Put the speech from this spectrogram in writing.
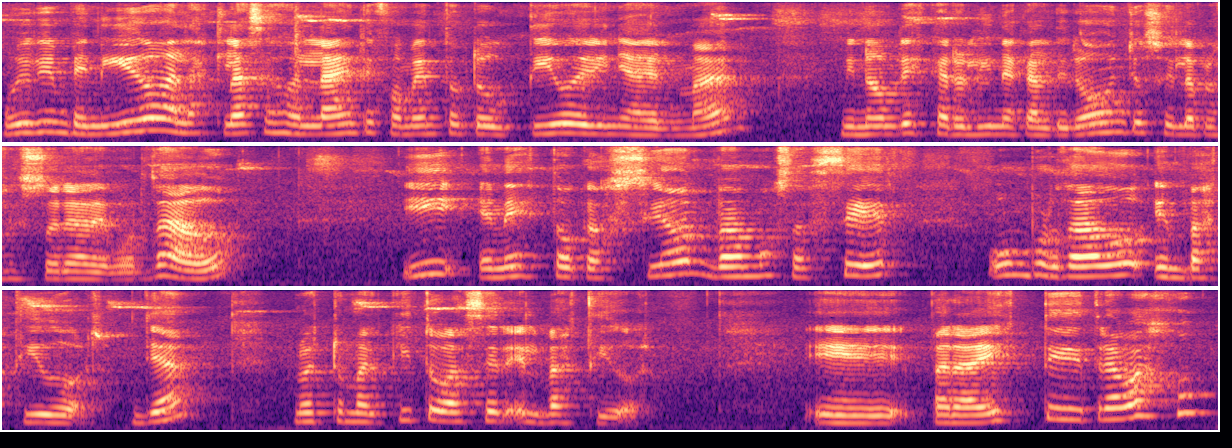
Muy bienvenido a las clases online de Fomento Productivo de Viña del Mar. Mi nombre es Carolina Calderón, yo soy la profesora de bordado y en esta ocasión vamos a hacer un bordado en bastidor, ¿ya? Nuestro marquito va a ser el bastidor. Eh, para este trabajo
